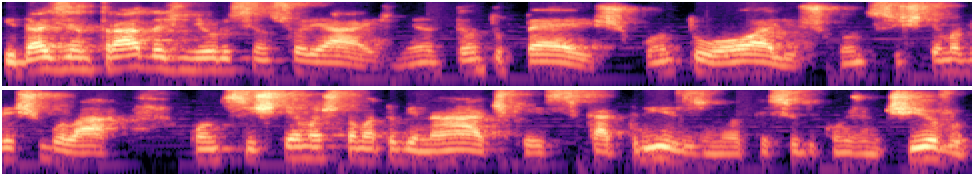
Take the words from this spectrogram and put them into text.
E das entradas neurosensoriais, né, tanto pés, quanto olhos, quanto sistema vestibular, quanto sistema estomatognático e cicatrizes no tecido conjuntivo,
